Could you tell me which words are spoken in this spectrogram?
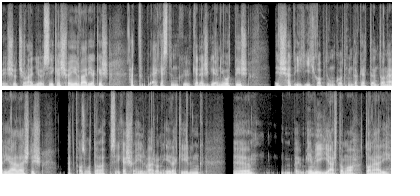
és a családja Székesfehérváriak, és hát elkezdtünk keresgélni ott is, és hát így, így kaptunk ott mind a ketten tanári állást, és hát azóta Székesfehérváron élek, élünk. Ö, én végigjártam a tanári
